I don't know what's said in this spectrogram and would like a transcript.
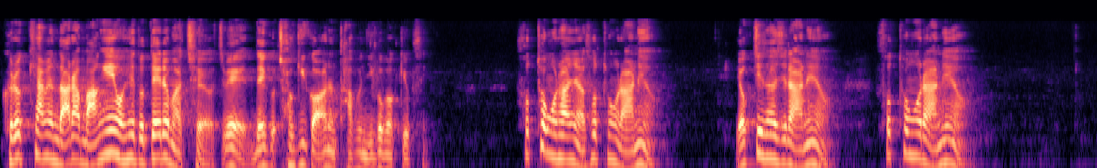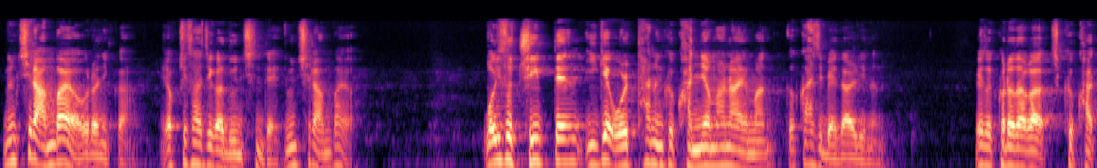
그렇게 하면 나라 망해요 해도 때려 맞춰요. 왜? 내 저기가 아는 답은 이거밖에 없으니까. 소통을 하냐? 소통을 안 해요. 역지사지를 안 해요. 소통을 안 해요. 눈치를 안 봐요. 그러니까. 역지사지가 눈치인데 눈치를 안 봐요. 어디서 주입된 이게 옳다는 그 관념 하나에만 끝까지 매달리는 그래서 그러다가 그, 관,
